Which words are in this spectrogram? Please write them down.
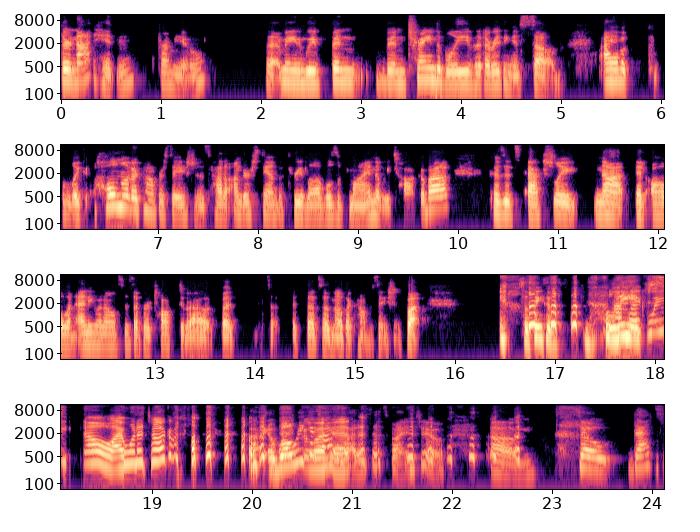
They're not hidden from you. I mean, we've been been trained to believe that everything is sub. I have a like a whole nother conversation is how to understand the three levels of mind that we talk about because it's actually not at all what anyone else has ever talked about. But a, that's another conversation. But so think of beliefs. like, wait, no, I want to talk about. well, we can talk about it. That's fine too. Um, so that's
